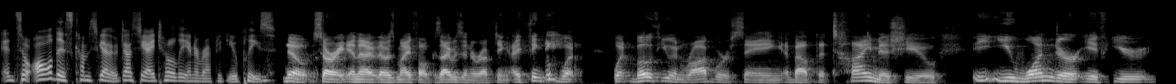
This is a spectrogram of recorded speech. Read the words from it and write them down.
and so all this comes together. Dusty i totally interrupted you please. Mm, no sorry and I, that was my fault because i was interrupting. I think what what both you and rob were saying about the time issue you wonder if you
